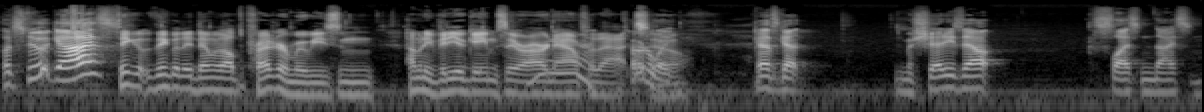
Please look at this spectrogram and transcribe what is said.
Let's do it, guys. Think think what they've done with all the Predator movies and how many video games there are now Yeah, for that. totally. So, Guys got machetes out, slicing, dicing.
